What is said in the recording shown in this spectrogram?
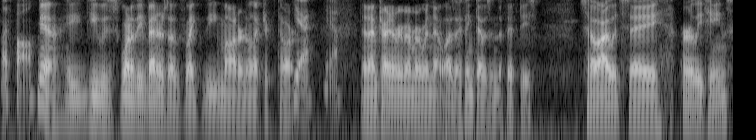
Les Paul. Yeah, he he was one of the inventors of like the modern electric guitar. Yeah, yeah. And I'm trying to remember when that was. I think that was in the 50s. So I would say early teens.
